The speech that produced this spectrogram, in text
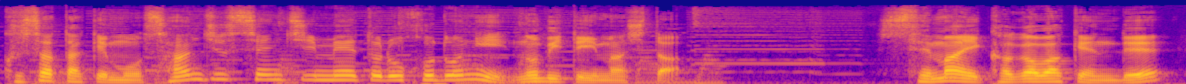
草丈も30センチメートルほどに伸びていました。狭い香川県で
